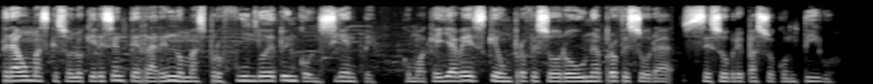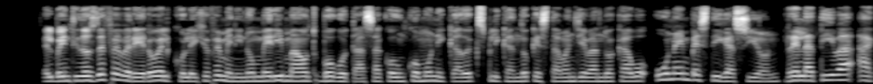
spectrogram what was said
traumas que solo quieres enterrar en lo más profundo de tu inconsciente, como aquella vez que un profesor o una profesora se sobrepasó contigo. El 22 de febrero, el Colegio Femenino Marymount Bogotá sacó un comunicado explicando que estaban llevando a cabo una investigación relativa a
